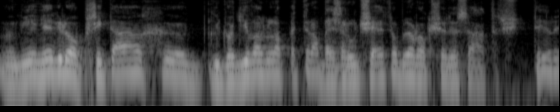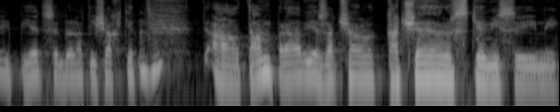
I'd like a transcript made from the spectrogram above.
mě někdo přitáhl eh, do divadla Petra Bezruče, to byl rok 64, 5, jsem byl na té šachtě, mm-hmm. a tam právě začal kačer s těmi svými.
